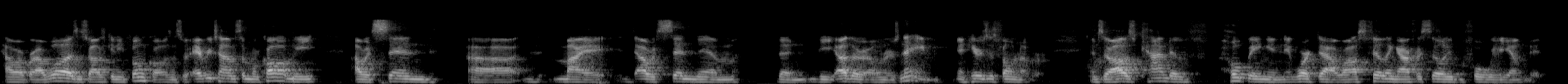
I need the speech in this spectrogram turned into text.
However, I was, and so I was getting phone calls. And so every time someone called me, I would send uh, my I would send them the the other owner's name and here's his phone number. And so I was kind of hoping, and it worked out. While I was filling our facility before we owned it,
